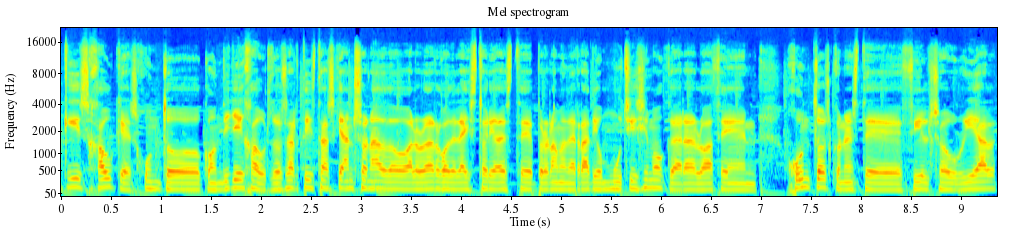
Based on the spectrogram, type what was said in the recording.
Marquis Hawkes junto con DJ House, dos artistas que han sonado a lo largo de la historia de este programa de radio muchísimo, que ahora lo hacen juntos con este Feel So Real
